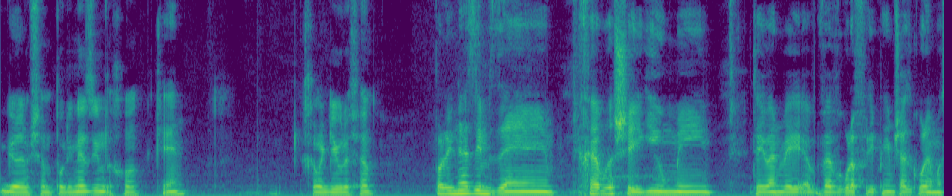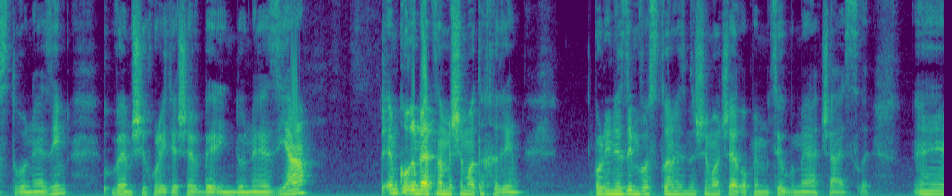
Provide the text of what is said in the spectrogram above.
גרים שם פולינזים, נכון? כן. איך הם הגיעו לשם? פולינזים זה חבר'ה שהגיעו מטיוואן ועברו לפיליפינים שאז קראו להם אוסטרונזים והמשיכו להתיישב באינדונזיה. הם קוראים לעצמם בשמות אחרים. פולינזים ואוסטרונזים זה שמות שהאירופים המציאו במאה ה-19. אה,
